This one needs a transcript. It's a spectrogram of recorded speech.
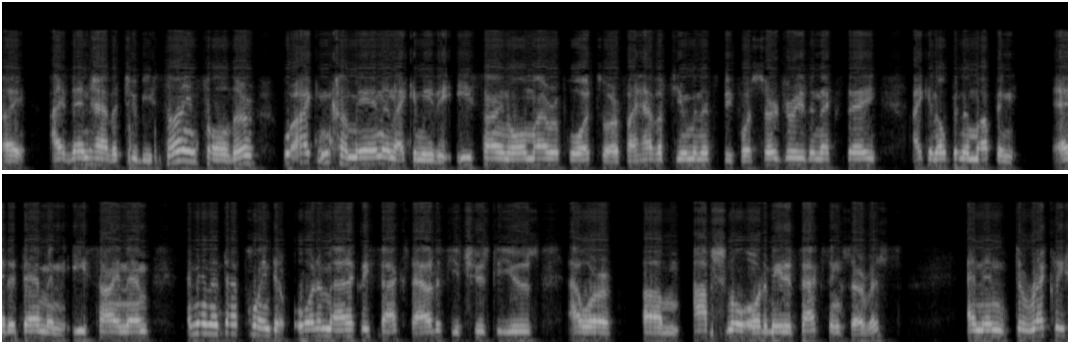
Right? I then have a to be signed folder where I can come in and I can either e-sign all my reports or if I have a few minutes before surgery the next day, I can open them up and edit them and e-sign them. And then at that point, they're automatically faxed out if you choose to use our um, optional automated faxing service, and then directly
